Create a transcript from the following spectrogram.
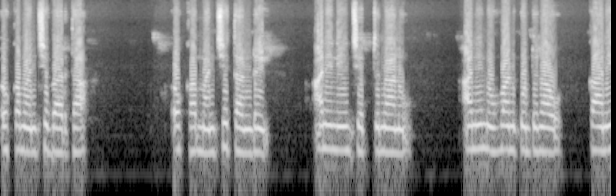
ఒక మంచి భర్త ఒక మంచి తండ్రి అని నేను చెప్తున్నాను అని నువ్వు అనుకుంటున్నావు. కానీ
